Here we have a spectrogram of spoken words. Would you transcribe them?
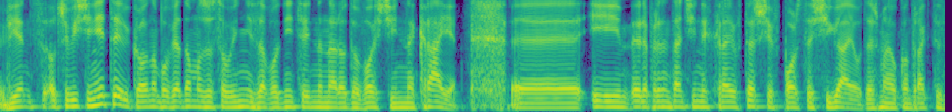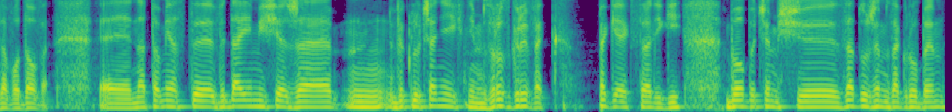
Więc oczywiście nie tylko, no bo wiadomo, że są inni zawodnicy, inne narodowości, inne kraje. E, I reprezentanci innych krajów też się w Polsce ścigają, też mają kontrakty zawodowe. E, natomiast e, wydaje mi się, że mm, wykluczenie ich nim z rozgrywek PG Ekstraligi byłoby czymś za dużym, za grubym.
